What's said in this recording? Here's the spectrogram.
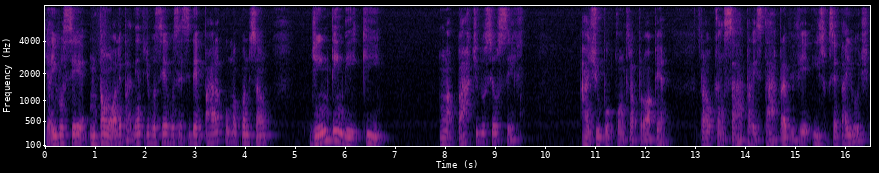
E aí você, então, olha para dentro de você, você se depara com uma condição de entender que uma parte do seu ser agiu por conta própria para alcançar, para estar, para viver isso que você está aí hoje.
